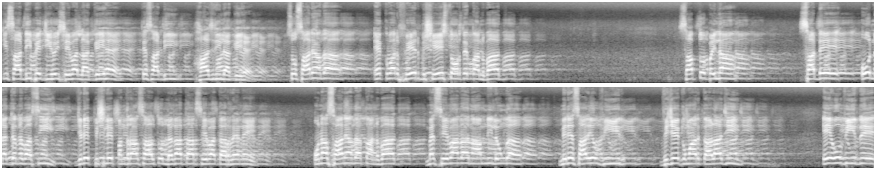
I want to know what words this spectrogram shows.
ਕਿ ਸਾਡੀ ਭੇਜੀ ਹੋਈ ਸੇਵਾ ਲੱਗ ਗਈ ਹੈ ਤੇ ਸਾਡੀ ਹਾਜ਼ਰੀ ਲੱਗ ਗਈ ਹੈ। ਸੋ ਸਾਰਿਆਂ ਦਾ ਇੱਕ ਵਾਰ ਫੇਰ ਵਿਸ਼ੇਸ਼ ਤੌਰ ਤੇ ਧੰਨਵਾਦ। ਸਭ ਤੋਂ ਪਹਿਲਾਂ ਸਾਡੇ ਉਹ ਨਗਰ ਨਿਵਾਸੀ ਜਿਹੜੇ ਪਿਛਲੇ 15 ਸਾਲ ਤੋਂ ਲਗਾਤਾਰ ਸੇਵਾ ਕਰ ਰਹੇ ਨੇ, ਉਹਨਾਂ ਸਾਰਿਆਂ ਦਾ ਧੰਨਵਾਦ। ਮੈਂ ਸੇਵਾ ਦਾ ਨਾਮ ਨਹੀਂ ਲਵਾਂਗਾ ਮੇਰੇ ਸਾਰੇ ਉਹ ਵੀਰ, ਵਿਜੇ ਕੁਮਾਰ ਕਾਲਾ ਜੀ, ਇਹ ਉਹ ਵੀਰ ਨੇ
